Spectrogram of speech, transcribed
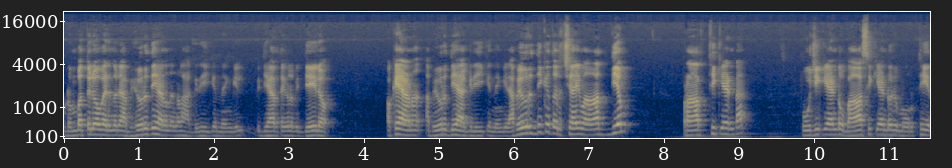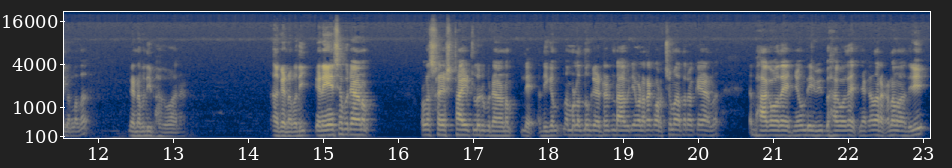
കുടുംബത്തിലോ വരുന്നൊരു അഭിവൃദ്ധിയാണ് നിങ്ങൾ ആഗ്രഹിക്കുന്നതെങ്കിൽ വിദ്യാർത്ഥികൾ വിദ്യയിലോ ഒക്കെയാണ് അഭിവൃദ്ധി ആഗ്രഹിക്കുന്നതെങ്കിൽ അഭിവൃദ്ധിക്ക് തീർച്ചയായും ആദ്യം പ്രാർത്ഥിക്കേണ്ട പൂജിക്കേണ്ട ഉപാസിക്കേണ്ട ഒരു മൂർത്തി എന്നുള്ളത് ഗണപതി ഭഗവാനാണ്. ആ ഗണപതി ഗണേശ പുരാണം ഉള്ള ശ്രേഷ്ഠമായിട്ടുള്ളൊരു പുരാണം അല്ലേ? അധികം നമ്മളൊന്നും കേട്ടിട്ടുണ്ടാവില്ല വളരെ കുറച്ച് മാത്രമൊക്കെയാണ്. ഭാഗവത യജ്ഞവും ദേവി ഭാഗവത യജ്ഞമൊക്കെ നടക്കണ മാതിരി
